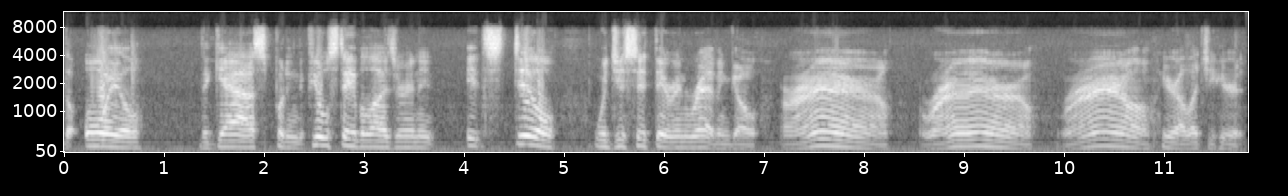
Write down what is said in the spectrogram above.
the oil, the gas, putting the fuel stabilizer in it, it still would just sit there and rev and go, row, row, row. Here, I'll let you hear it.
